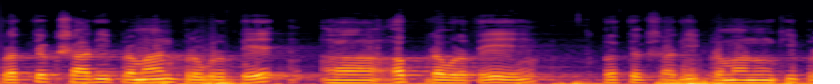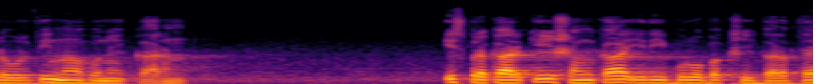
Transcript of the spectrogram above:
प्रत्यक्षादि प्रमाण प्रवृत्ते, अप्रवृत्ते, प्रत्यक्षादि प्रमाणों की प्रवृत्ति न होने के कारण। इस प्रकार की शंका यदि पूर्व पक्षी करते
